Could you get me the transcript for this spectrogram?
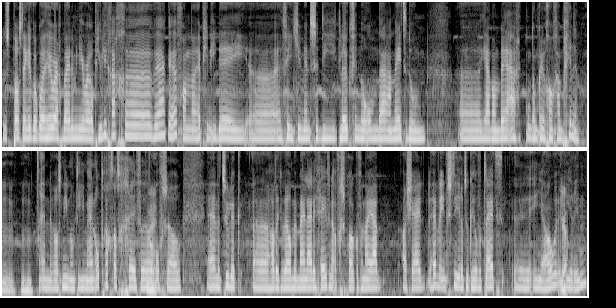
Dus het past denk ik ook wel heel erg bij de manier waarop jullie graag eh, werken. Hè? Van, eh, heb je een idee eh, en vind je mensen die het leuk vinden om daaraan mee te doen? Eh, ja, dan ben je eigenlijk, dan kun je gewoon gaan beginnen. En er was niemand die mij een opdracht had gegeven Nee. of zo. En natuurlijk eh, had ik wel met mijn leidinggevende afgesproken van, nou ja, als jij, hè, we investeren natuurlijk heel veel tijd eh, in jou eh, Ja. hierin.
